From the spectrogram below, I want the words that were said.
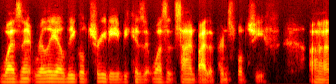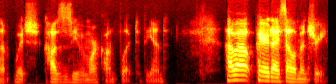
wasn't really a legal treaty because it wasn't signed by the principal chief, uh, which causes even more conflict at the end. How about Paradise Elementary?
